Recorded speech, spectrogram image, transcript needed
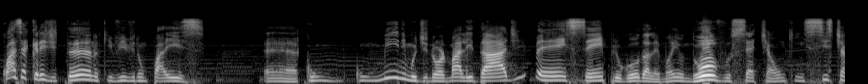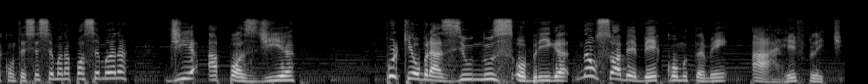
quase acreditando que vive num país é, com, com um mínimo de normalidade, vem sempre o gol da Alemanha, o novo 7 a 1 que insiste em acontecer semana após semana, dia após dia, porque o Brasil nos obriga não só a beber, como também a refletir.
